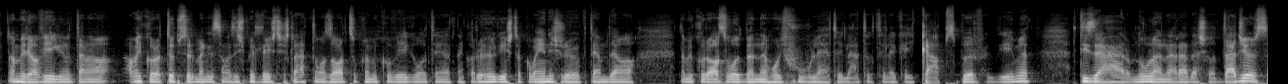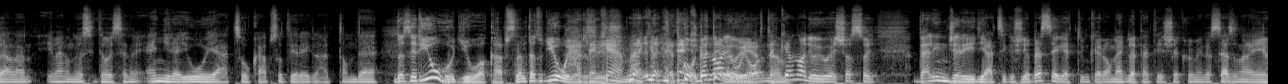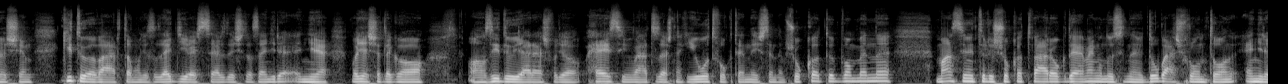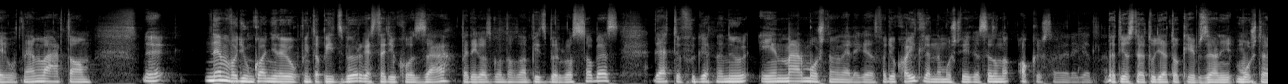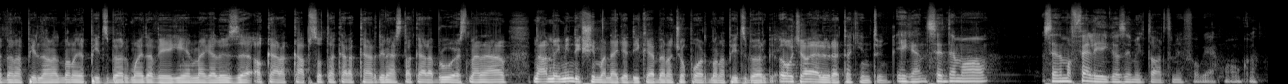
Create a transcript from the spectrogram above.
amire a végén utána, amikor a többször megnéztem az ismétlést, és láttam az arcukra, amikor vége volt életnek a röhögést, akkor én is röhögtem, de, a, de amikor az volt bennem, hogy hú, lehet, hogy látok tényleg egy Cubs Perfect Game-et, 13-0-nál, ráadásul a Dodgers ellen, én megmondom őszintén, hogy szerintem ennyire jó játszó Cubsot én rég láttam, de De azért jó, hogy jó a Cubs, nem? Tehát, hogy jó érzés. Nekem, Ne- nekem, neked, nekem, de nagyon jó, értem. nekem nagyon jó, és az, hogy Bellinger így játszik, és ugye beszélgettünk erről a meglepetésekről még a szezon elején, és én kitől vártam, hogy az az egyéves szerződését az ennyire, ennyire, vagy esetleg a, az időjárás, vagy a helyszínváltozás neki jót fog tenni, és szerintem sokkal több van benne. Mancini-től is sokat várok, de megmondom őszintén, hogy dobásfronton ennyire jót nem vártam. Nem vagyunk annyira jók, mint a Pittsburgh, ezt tegyük hozzá, pedig azt gondoltam, hogy a Pittsburgh rosszabb lesz, de ettől függetlenül én már most nagyon elégedett vagyok. Ha itt lenne most vége a szezonnak, akkor is nagyon elégedett De ti azt el tudjátok képzelni most ebben a pillanatban, hogy a Pittsburgh majd a végén megelőzze akár a Cubsot, akár a Cardinals-t, akár a Brewers, mert nál, nál még mindig sima negyedik ebben a csoportban a Pittsburgh, hogyha előre tekintünk. Igen, szerintem a, szerintem a feléig azért még tartani fogják magukat.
